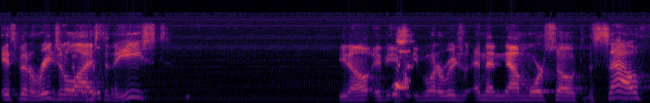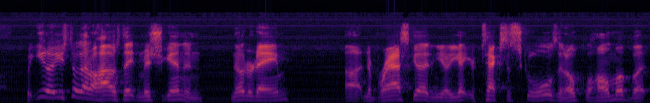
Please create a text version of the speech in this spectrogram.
it's been regionalized to the east, you know, if you, if you want to regional, and then now more so to the south. But, you know, you still got Ohio State and Michigan and Notre Dame, uh, Nebraska, and, you know, you got your Texas schools and Oklahoma, but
